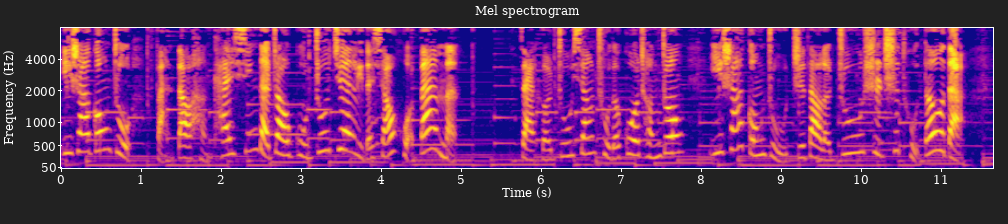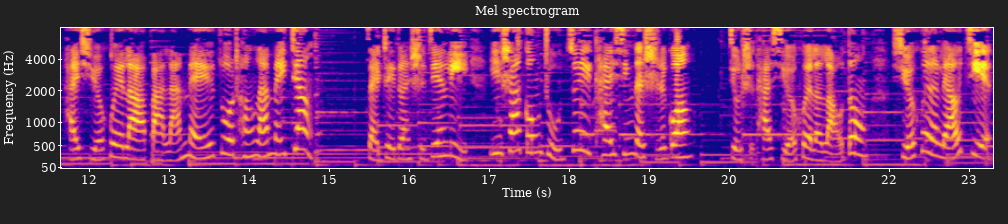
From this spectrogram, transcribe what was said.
伊莎公主反倒很开心的照顾猪圈里的小伙伴们。在和猪相处的过程中，伊莎公主知道了猪是吃土豆的，还学会了把蓝莓做成蓝莓酱。在这段时间里，伊莎公主最开心的时光。就是他学会了劳动，学会了了解，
